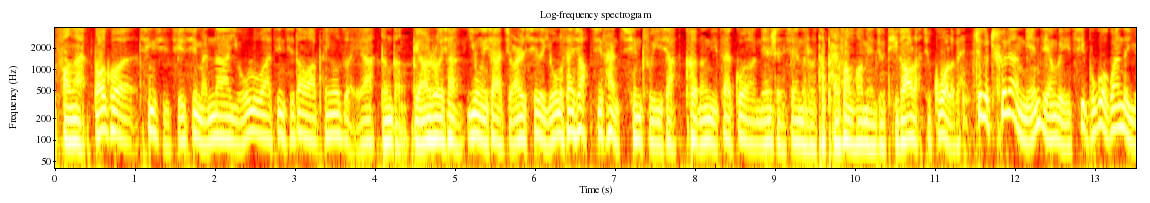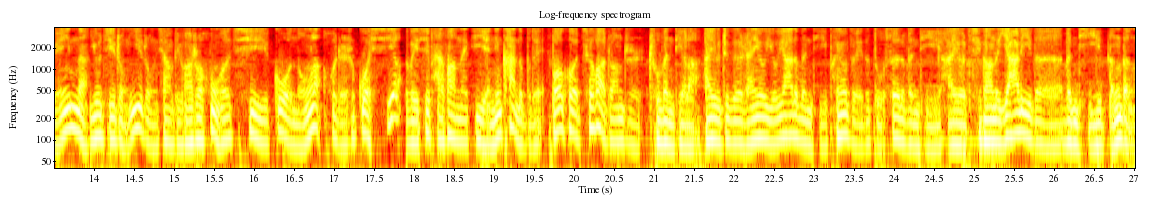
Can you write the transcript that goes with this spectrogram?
方案。包括清洗节气门呐、油路啊、进气道啊、喷油嘴啊等等。比方说像用一下九二七的油路三效，积碳清除一下，可能你再过年审线的时候，它排放方面就提高了，就过了呗。这个车辆年检尾气不过关的原因呢，有几种，一种像比方说混合气过浓了，或者是过稀了，尾气排放呢眼睛看的不对，包括催化装置出问题了，还有这个燃油油压的问题、喷油嘴的堵塞的问题，还有气缸的压力的问题等等，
